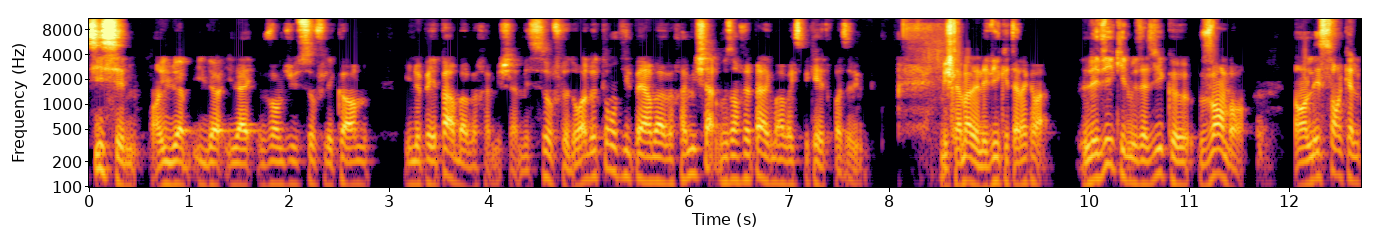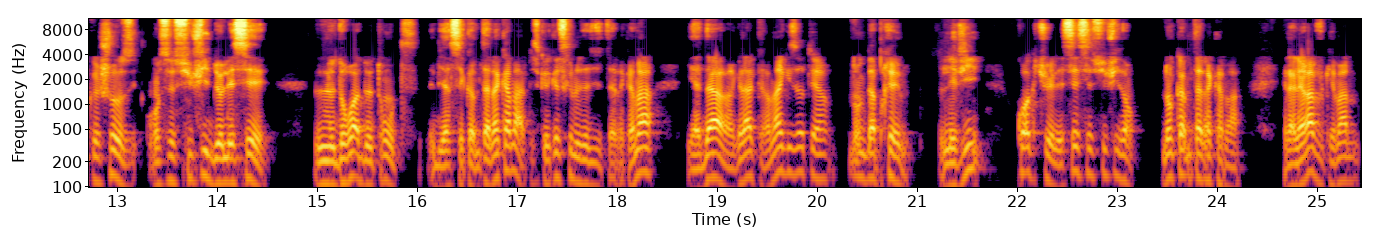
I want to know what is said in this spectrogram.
Si c'est, il a, il a, il a vendu sauf les cornes, il ne paye pas Arba mais sauf le droit de tonte, il paye Arba Hamisha. Vous en faites pas, la va expliquer les trois avis. Mishlama, Lévi qui est à Lévi qui nous a dit que vendre en laissant quelque chose, on se suffit de laisser le droit de tonte, eh bien c'est comme Tanakama, puisque qu'est-ce que nous a dit Tanakama? Yada, Ragla, Karna, Gizotea. Donc d'après Lévi, quoi que tu aies laissé, c'est suffisant. Donc comme Tanakama. Et là, les Rav Keman,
